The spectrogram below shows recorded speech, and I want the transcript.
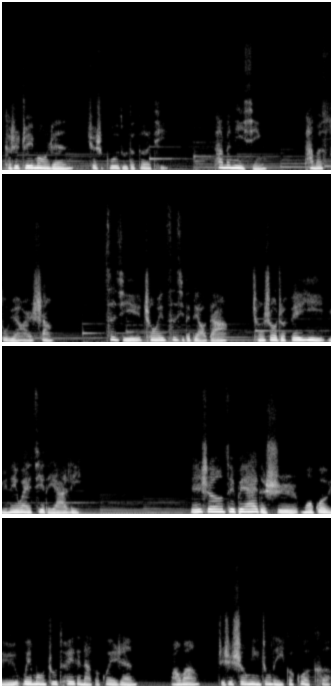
可是追梦人却是孤独的个体。他们逆行，他们溯源而上，自己成为自己的表达，承受着非议与内外界的压力。人生最悲哀的事，莫过于为梦助推的那个贵人，往往只是生命中的一个过客。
